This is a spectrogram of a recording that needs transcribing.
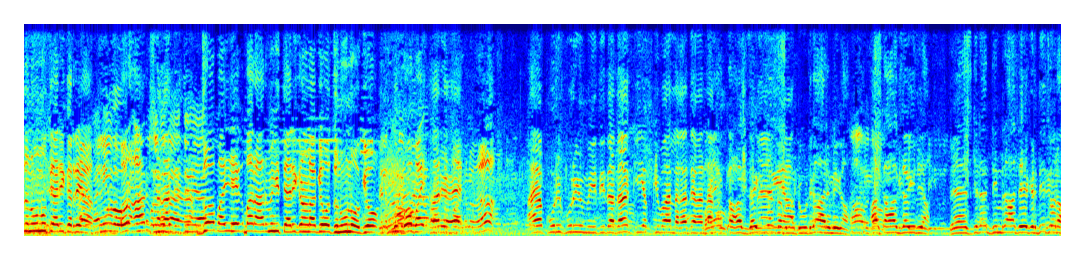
जुनून तैयारी कर रहे हैं। और आर जो भाई एक बार आर्मी की तैयारी करने लगे वो जुनून हो गयो। वो भाई आया पूरी पूरी उम्मीद ही था कि अब की बार लगा देगा ना भाई काग जागी दिया सपना टूट गया आर्मी का। हाँ काग दिया। भैंस की ना दिन रात एक कर दी छोरा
